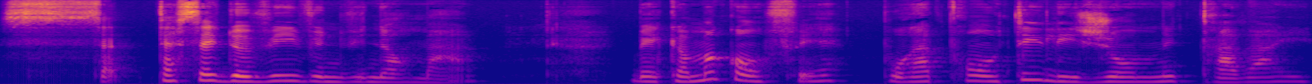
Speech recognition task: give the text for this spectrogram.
tu essaies de vivre une vie normale. Mais ben, comment qu'on fait pour affronter les journées de travail,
